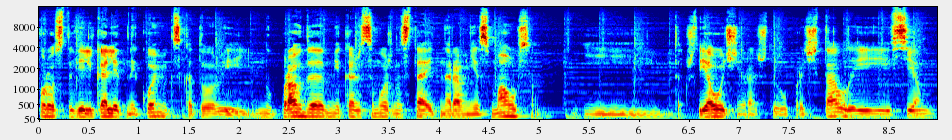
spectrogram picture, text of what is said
просто великолепный комикс, который, ну, правда, мне кажется, можно ставить наравне с Маусом. И так что я очень рад, что его прочитал, и всем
